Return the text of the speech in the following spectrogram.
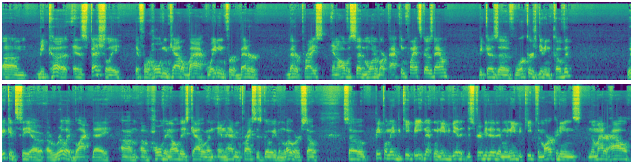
Um, because especially if we're holding cattle back, waiting for a better better price, and all of a sudden one of our packing plants goes down because of workers getting COVID, we could see a, a really black day um, of holding all these cattle and, and having prices go even lower. So, so people need to keep eating it. We need to get it distributed, and we need to keep the marketings, no matter how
